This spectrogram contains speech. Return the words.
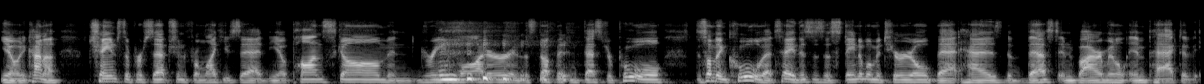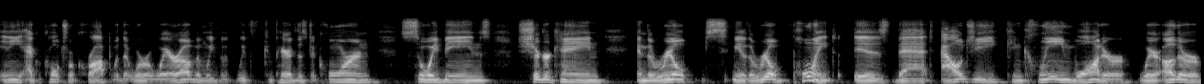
you know, and kind of change the perception from, like you said, you know, pond scum and green water and the stuff that infests your pool to something cool that's, hey, this is a sustainable material that has the best environmental impact of any agricultural crop that we're aware of. And we've, we've compared this to corn, soybeans, sugarcane. And the real, you know, the real point is that algae can clean water where other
